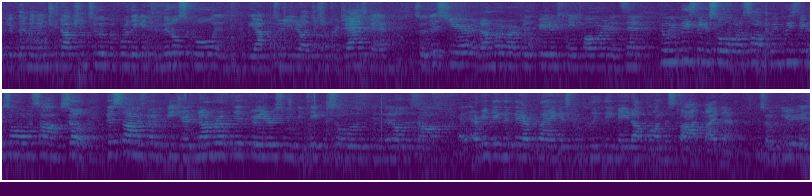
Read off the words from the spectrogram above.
and give them an introduction to it before they get to middle school and the opportunity to audition for jazz band. So this year, a number of our fifth graders came forward and said, can we please take a solo on a song? Can we please take a solo on a song? So this song is going to feature a number of fifth graders who will be taking solos in the middle of the song, and everything that they are playing is completely made up on the spot by them. So here is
